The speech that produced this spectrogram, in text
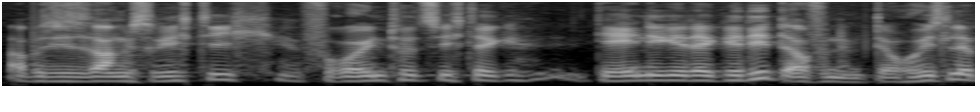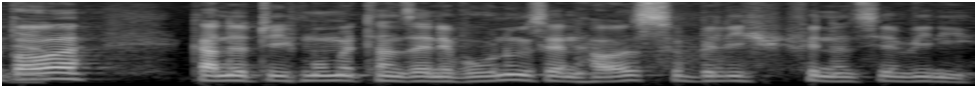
Aber Sie sagen es richtig, freuen tut sich der, derjenige, der Kredit aufnimmt. Der Häuslebauer ja. kann natürlich momentan seine Wohnung, sein Haus so billig finanzieren wie nie.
